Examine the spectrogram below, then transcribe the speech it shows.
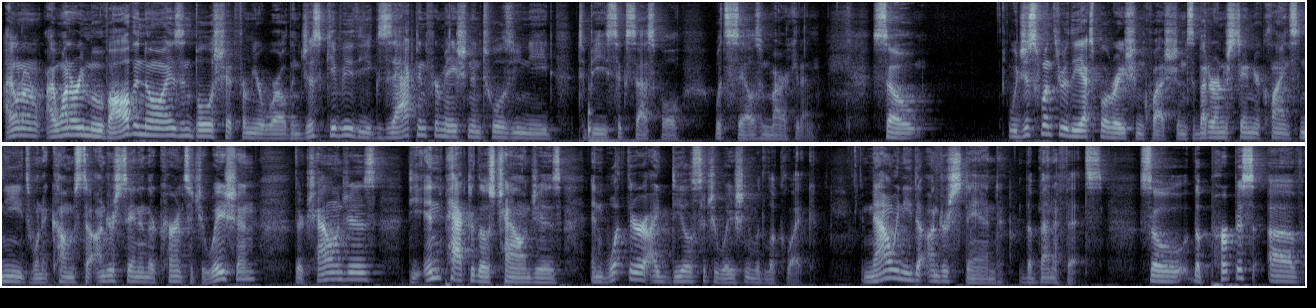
I want to I want to remove all the noise and bullshit from your world and just give you the exact information and tools you need to be successful with sales and marketing. So, we just went through the exploration questions to better understand your client's needs when it comes to understanding their current situation, their challenges, the impact of those challenges, and what their ideal situation would look like. Now we need to understand the benefits. So, the purpose of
